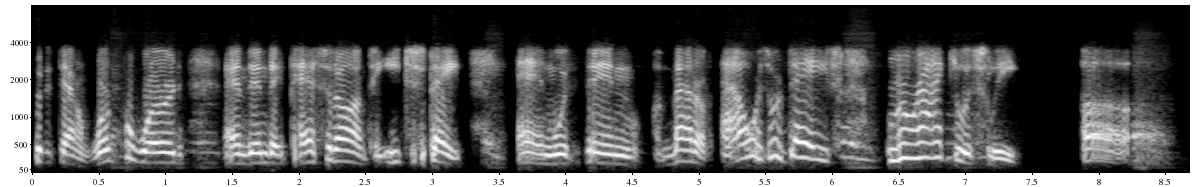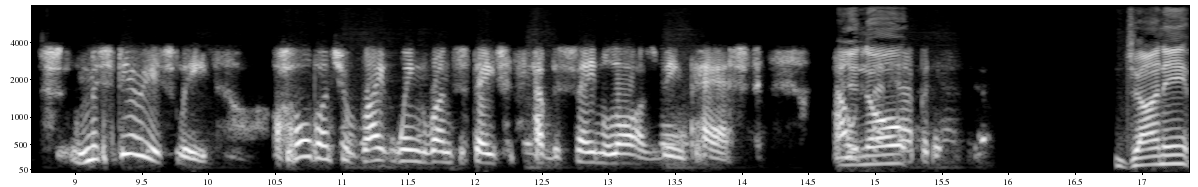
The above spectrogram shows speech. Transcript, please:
put it down word for word, and then they pass it on to each state. And within a matter of hours or days, miraculously, uh, mysteriously, a whole bunch of right wing run states have the same laws being passed. How You know- Johnny,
